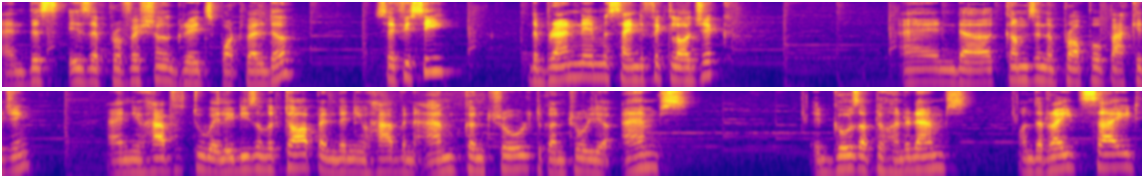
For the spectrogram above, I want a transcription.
and this is a professional grade spot welder. So if you see, the brand name is Scientific Logic and uh, comes in a proper packaging and you have two LEDs on the top and then you have an amp control to control your amps. It goes up to 100 amps. On the right side,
